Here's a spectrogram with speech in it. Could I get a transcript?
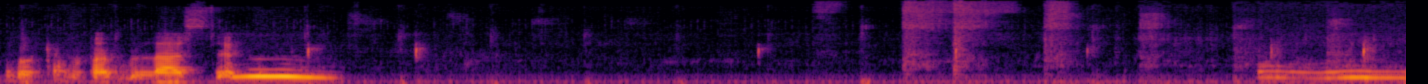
Urutan 14. Hmm.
